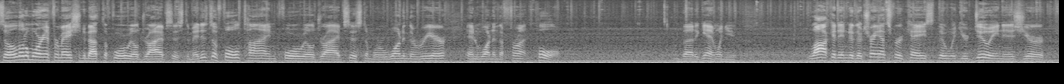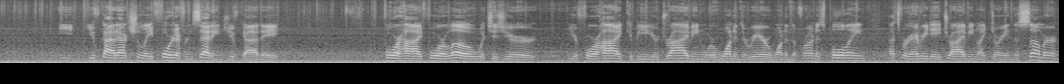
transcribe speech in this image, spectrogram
So, a little more information about the four wheel drive system. It is a full time four wheel drive system where one in the rear and one in the front pull. But again, when you lock it into the transfer case, that what you're doing is you're you've got actually four different settings. You've got a four high, four low, which is your your four high could be your driving where one in the rear, one in the front is pulling. That's for everyday driving like during the summer.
